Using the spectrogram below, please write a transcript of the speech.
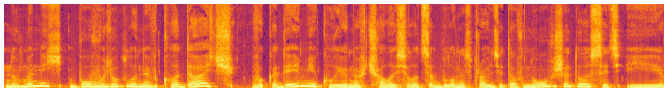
Ну, в мене був улюблений викладач в академії, коли я навчалася, але це було насправді давно вже досить, і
